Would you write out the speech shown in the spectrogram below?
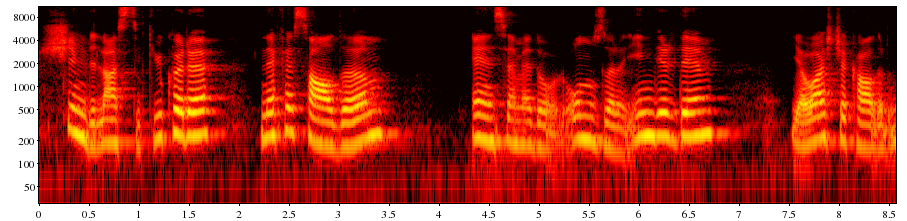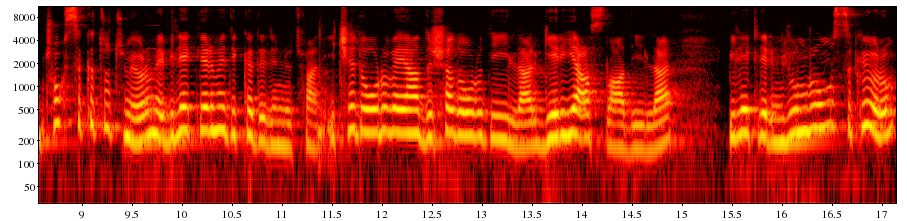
Şimdi lastik yukarı. Nefes aldım enseme doğru omuzlara indirdim. Yavaşça kaldırdım. Çok sıkı tutmuyorum ve bileklerime dikkat edin lütfen. İçe doğru veya dışa doğru değiller. Geriye asla değiller. Bileklerim yumruğumu sıkıyorum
